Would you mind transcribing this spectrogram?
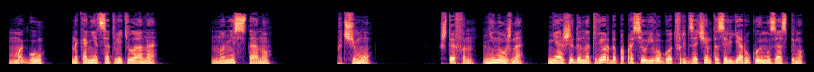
«Могу», — наконец ответила она но не стану. Почему? Штефан, не нужно. Неожиданно твердо попросил его Готфрид, зачем-то заведя руку ему за спину.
